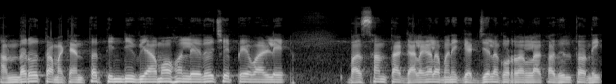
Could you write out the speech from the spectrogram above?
అందరూ తమకెంత తిండి వ్యామోహం లేదో చెప్పేవాళ్ళే బస్ అంతా గలగలమని గజ్జెల గుర్రల్లా కదులుతోంది.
